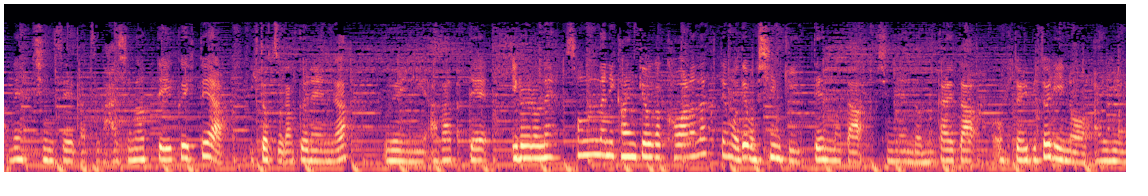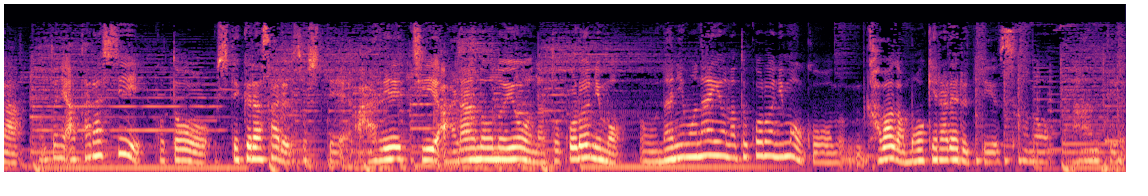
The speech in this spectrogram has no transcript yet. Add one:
たね新生活が始まっていく人や一つ学年が上に上がっていろいろねそんなに環境が変わらなくてもでも心機一転また新年度を迎えたお一人一人の歩みが本当に新しいことをしてくださるそして荒れ地荒野のようなところにも何もないようなところにもこう川が設けられるっていうその何ていうの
